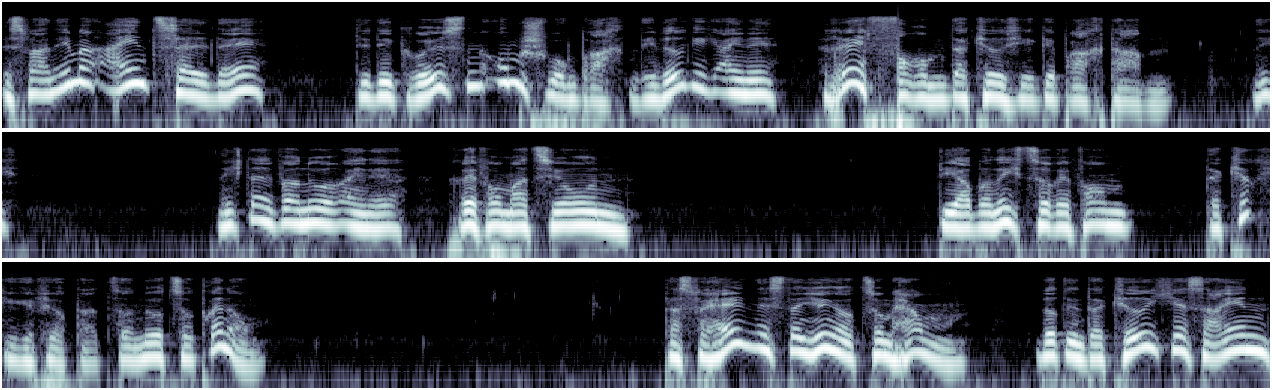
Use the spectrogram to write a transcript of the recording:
Es waren immer Einzelne, die den größten Umschwung brachten, die wirklich eine Reform der Kirche gebracht haben. Nicht, nicht einfach nur eine Reformation, die aber nicht zur Reform der Kirche geführt hat, sondern nur zur Trennung. Das Verhältnis der Jünger zum Herrn wird in der Kirche sein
